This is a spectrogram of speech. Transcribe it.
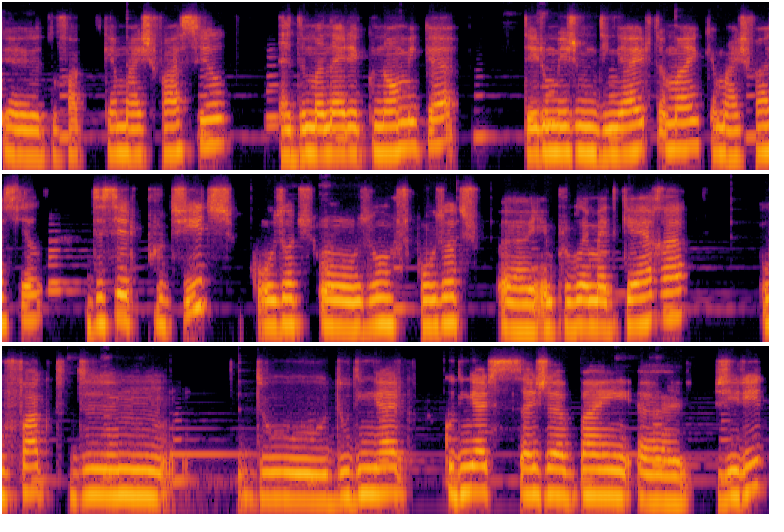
que é do facto que é mais fácil, de maneira económica, ter o mesmo dinheiro também, que é mais fácil, de ser protegidos com os outros, uns, uns com os outros uh, em problema de guerra, o facto de, do, do dinheiro, que o dinheiro seja bem uh, gerido.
